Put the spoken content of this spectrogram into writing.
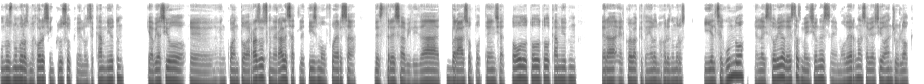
unos números mejores incluso que los de Cam Newton, que había sido eh, en cuanto a rasgos generales, atletismo, fuerza, destreza, habilidad, brazo, potencia, todo, todo, todo Cam Newton era el quarterback que tenía los mejores números. Y el segundo en la historia de estas mediciones eh, modernas había sido Andrew Locke.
